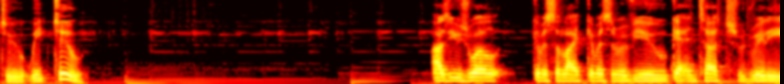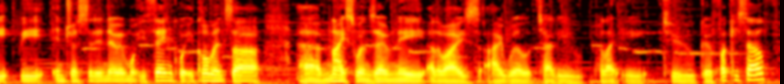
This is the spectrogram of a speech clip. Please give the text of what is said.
to week two. As usual, give us a like, give us a review, get in touch. Would really be interested in knowing what you think, what your comments are. Um, nice ones only. Otherwise, I will tell you politely to go fuck yourself.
